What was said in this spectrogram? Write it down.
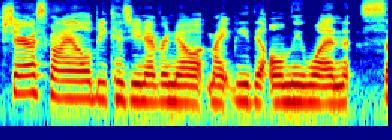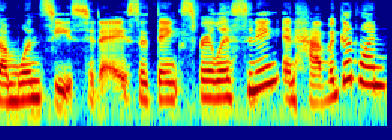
share a smile because you never know it might be the only one someone sees today. So thanks for listening and have a good one.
